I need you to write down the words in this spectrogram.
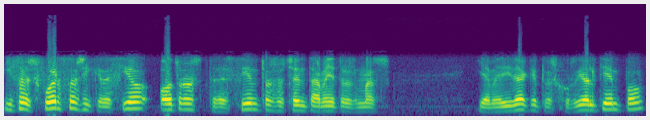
hizo esfuerzos y creció otros 380 metros más. Y a medida que transcurría el tiempo,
